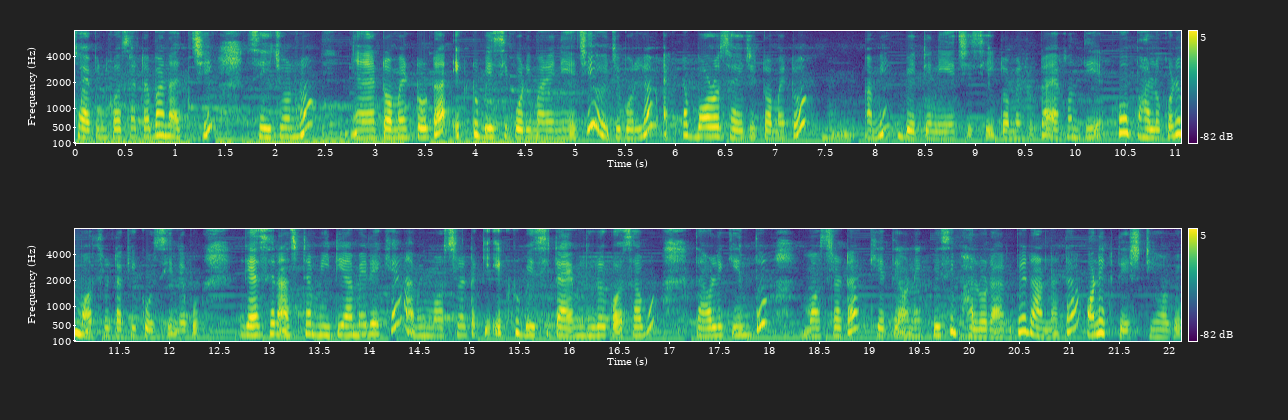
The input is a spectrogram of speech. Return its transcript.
সয়াবিন কষাটা বানাচ্ছি, সেই জন্য টমেটোটা একটু বেশি পরিমাণে নিয়েছি। ওই যে বললাম, একটা বড় সাইজের টমেটো আমি বেটে নিয়েছি সেই টমেটোটা। এখন দিয়ে খুব ভালো করে মশলাটাকে কষিয়ে নেব। গ্যাসের আঁচটা মিডিয়ামে রেখে আমি মশলাটাকে একটু বেশি টাইম ধরে কষাবো, তাহলে কিন্তু মশলাটা খেতে অনেক বেশি ভালো রাখবে রান্নাটা অনেক টেস্টি হবে।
